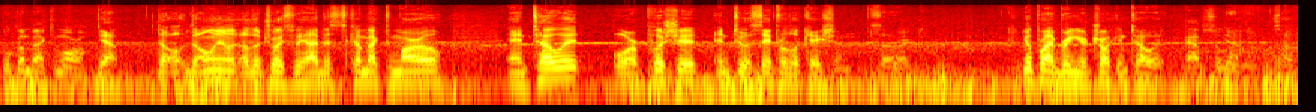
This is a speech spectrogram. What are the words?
We'll come back tomorrow. yeah. The, the only other choice we have is to come back tomorrow and tow it or push it into a safer location. So Correct. You'll probably bring your truck and tow it. Absolutely. So,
